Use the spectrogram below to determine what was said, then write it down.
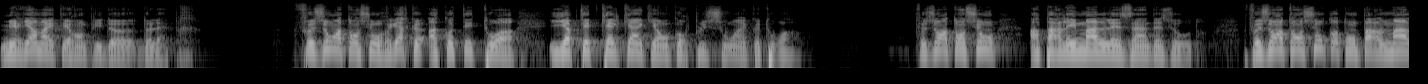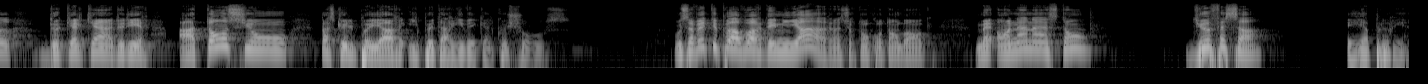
Myriam a été remplie de, lèpre. Faisons attention, regarde qu'à côté de toi, il y a peut-être quelqu'un qui est encore plus soin que toi. Faisons attention à parler mal les uns des autres. Faisons attention quand on parle mal de quelqu'un, de dire attention, parce qu'il peut, peut arriver quelque chose. Vous savez, tu peux avoir des milliards hein, sur ton compte en banque, mais en un instant, Dieu fait ça et il n'y a plus rien.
